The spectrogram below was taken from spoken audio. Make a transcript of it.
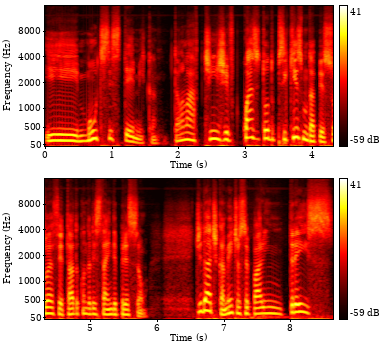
e multissistêmica. Então ela atinge quase todo o psiquismo da pessoa é afetado quando ela está em depressão. Didaticamente eu separo em três,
